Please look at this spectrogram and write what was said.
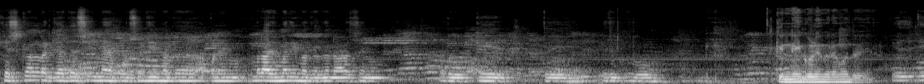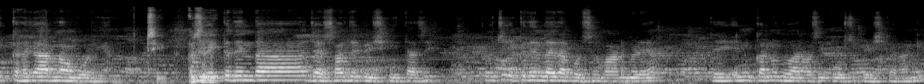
ਖਿਸਕਣ ਲੱਗਿਆ ਤੇ ਅਸੀਂ ਮੈਂ ਪੁਲਿਸ ਦੀ ਮਦਦ ਆਪਣੇ ਮੁਲਾਜ਼ਮਾਂ ਦੀ ਮਦਦ ਨਾਲ ਅਸੀਂ ਨੂੰ ਰੋਕ ਕੇ ਤੇ ਕਿੰਨੀ ਗੋਲੀਆਂ ਬਰਾਮਦ ਹੋਈਆਂ? ਇਹ 1009 ਗੋਲੀਆਂ। ਠੀਕ। ਅਸੀਂ ਇੱਕ ਦਿਨ ਦਾ ਜੱਜ ਸਾਹਿਬ ਦੇ ਪੇਸ਼ ਕੀਤਾ ਸੀ। ਉਹ 'ਚ ਇੱਕ ਦਿਨ ਦਾ ਇਹਦਾ ਪੁਲਿਸ ਰਿਮਾਂਡ ਮਿਲਿਆ ਤੇ ਇਹਨੂੰ ਕੱਲ ਨੂੰ ਦੁਬਾਰਾ ਅਸੀਂ ਕੋਰਟ 'ਚ ਪੇਸ਼ ਕਰਾਂਗੇ।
